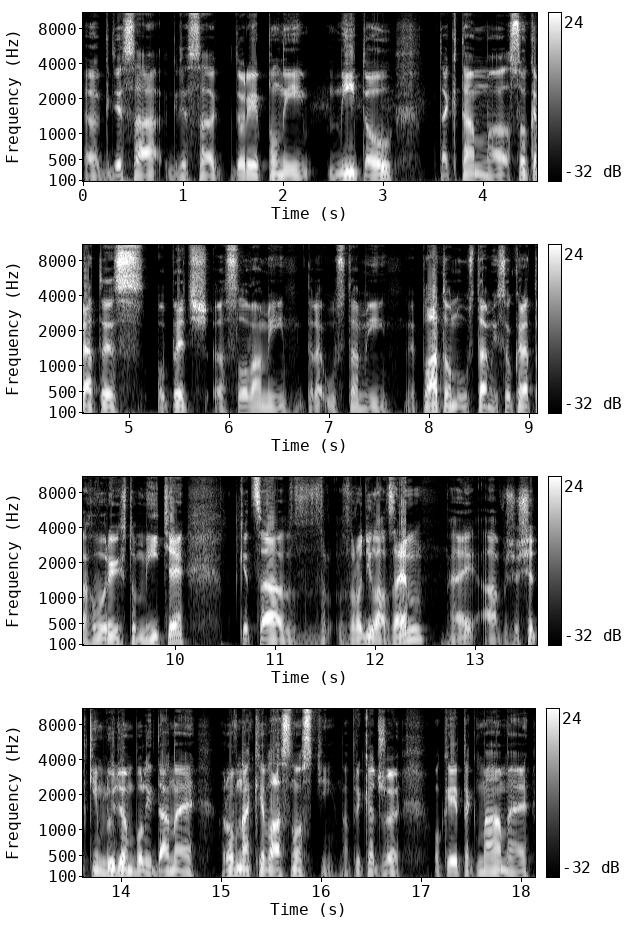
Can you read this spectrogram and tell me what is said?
eh, kde sa, kde sa, ktorý je plný mýtov, tak tam e, Sokrates opäť e, slovami, teda ústami, e, Platón ústami Sokrata hovorí v tom mýte, keď sa zrodila Zem, hej, a že všetkým ľuďom boli dané rovnaké vlastnosti. Napríklad, že OK, tak máme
